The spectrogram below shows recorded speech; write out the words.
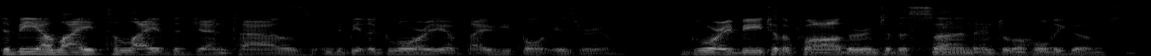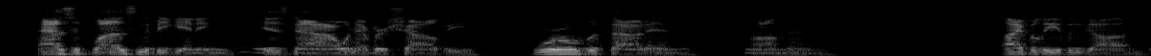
to be a light to light the Gentiles, and to be the glory of thy people Israel. Glory be to the Father, and to the Son, and to the Holy Ghost, as it was in the beginning, is now, and ever shall be, world without end. Amen. I believe in God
